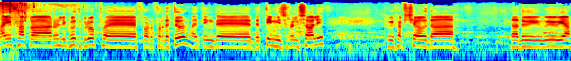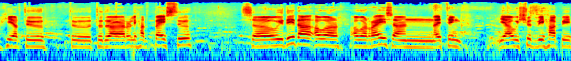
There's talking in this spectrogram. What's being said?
I have a really good group uh, for, for the tour. I think the, the team is really solid. We have showed uh, that we, we are here to, to, to do a really hard pace too. So we did uh, our, our race and I think yeah we should be happy.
